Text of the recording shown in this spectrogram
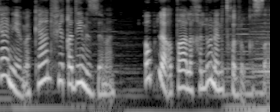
كان يا مكان في قديم الزمن أو بلا أطالة خلونا ندخل في القصة.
